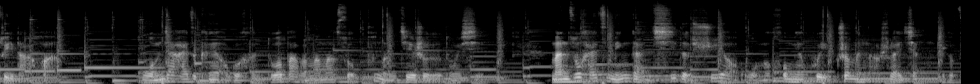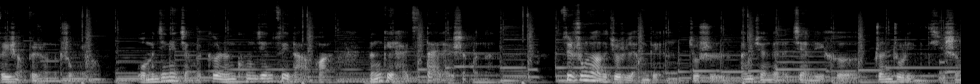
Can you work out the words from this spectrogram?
最大化。我们家孩子啃咬过很多爸爸妈妈所不能接受的东西，满足孩子敏感期的需要，我们后面会专门拿出来讲，这个非常非常的重要。我们今天讲的个人空间最大化，能给孩子带来什么呢？最重要的就是两点，就是安全感的建立和专注力的提升。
